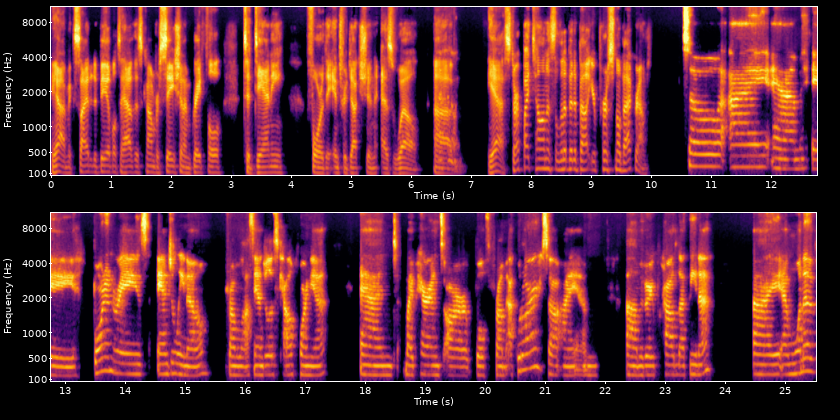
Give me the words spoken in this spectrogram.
Yeah, I'm excited to be able to have this conversation. I'm grateful to Danny for the introduction as well. Um, yeah, start by telling us a little bit about your personal background. So, I am a born and raised Angeleno from Los Angeles, California. And my parents are both from Ecuador. So, I am um, a very proud Latina. I am one of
